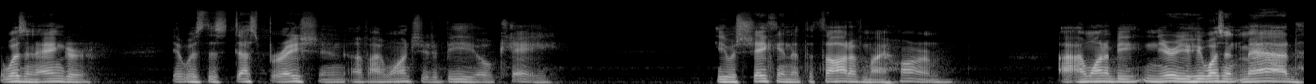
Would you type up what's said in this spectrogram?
It wasn't anger, it was this desperation of, I want you to be okay. He was shaken at the thought of my harm. I, I want to be near you. He wasn't mad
